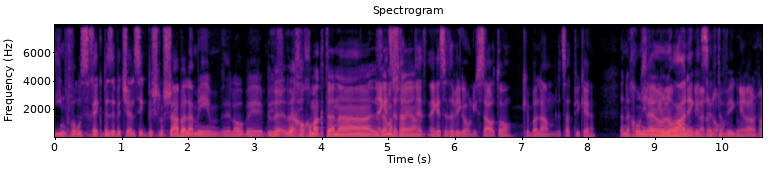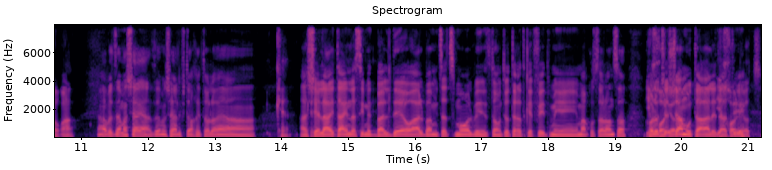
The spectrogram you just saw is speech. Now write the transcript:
אם כבר הוא שיחק בזה בצ'לסי בשלושה בלמים, ולא ב... ב- זה זה חוכמה קטנה, זה מה שהיה. נגד- נגד סלטה ויגו הוא ניסה אותו כבלם לצד פיקה. אנחנו זה נראה לנו נורא נגד סלטה נורא, ויגו. נראה לנו נורא. לא, אבל זה מה שהיה, זה מה שהיה לפתוח איתו, לא היה... כן. השאלה הייתה אם לשים את בלדה או אלבה מצד שמאל, זאת אומרת יותר התקפית ממרקוס אלונסו. יכול להיות להיות. ששם הוא טעה לדעתי. יכול להיות,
